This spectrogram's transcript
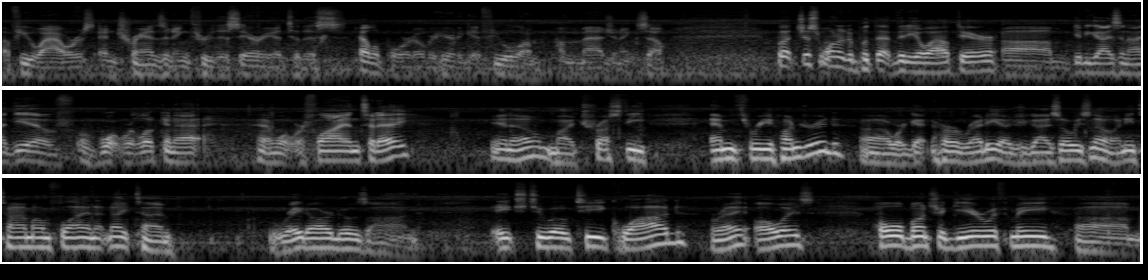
a few hours and transiting through this area to this heliport over here to get fuel, I'm, I'm imagining. So, but just wanted to put that video out there, um, give you guys an idea of, of what we're looking at and what we're flying today. You know, my trusty M300, uh, we're getting her ready. As you guys always know, anytime I'm flying at nighttime, radar goes on. H20T quad, right? Always whole bunch of gear with me. Um,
